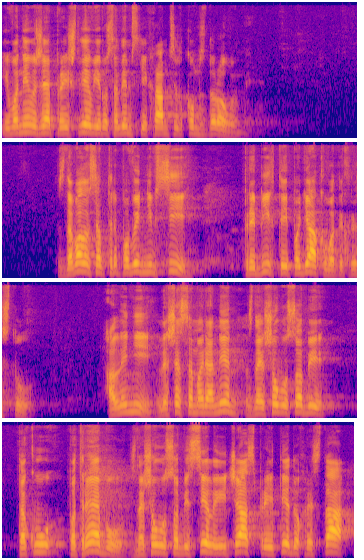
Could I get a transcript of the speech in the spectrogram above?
і вони вже прийшли в Єрусалимський храм цілком здоровими. Здавалося б, повинні всі прибігти і подякувати Христу. Але ні, лише самарянин знайшов у собі таку потребу, знайшов у собі сили і час прийти до Христа,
